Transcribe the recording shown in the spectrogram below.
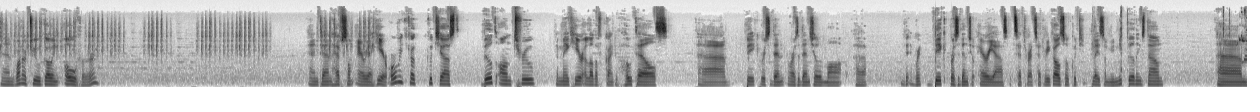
And one or two going over. And then have some area here. Or we could, could just build on through and make here a lot of kind of hotels, uh, big residen residential uh, big residential areas, etc., etc. You also could place some unique buildings down, um,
